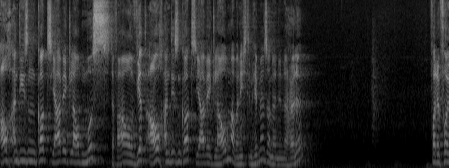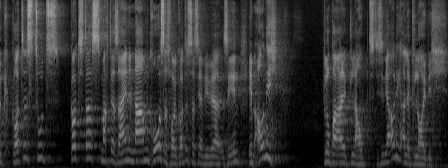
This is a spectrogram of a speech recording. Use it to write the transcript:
auch an diesen Gott Jahwe glauben muss. Der Pharao wird auch an diesen Gott Jahwe glauben, aber nicht im Himmel, sondern in der Hölle. Vor dem Volk Gottes tut Gott das? Macht er seinen Namen groß? Das Volk Gottes, das ja, wie wir sehen, eben auch nicht global glaubt. Die sind ja auch nicht alle gläubig.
